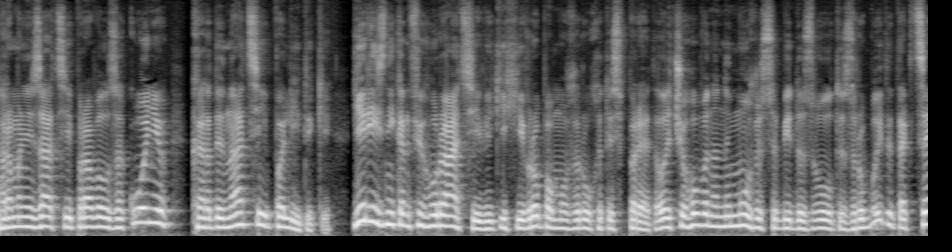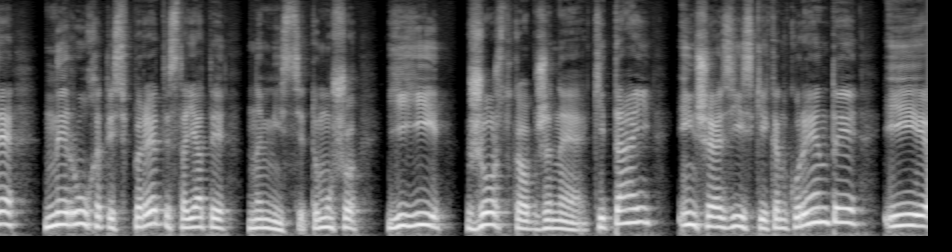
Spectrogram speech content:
гармонізації правил законів, координації політики. Є різні конфігурації, в яких Європа може рухатись вперед, але чого вона не може собі дозволити зробити, так це не рухатись вперед і стояти на місці, тому що її жорстко обжене Китай. інші азійські конкуренти, і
